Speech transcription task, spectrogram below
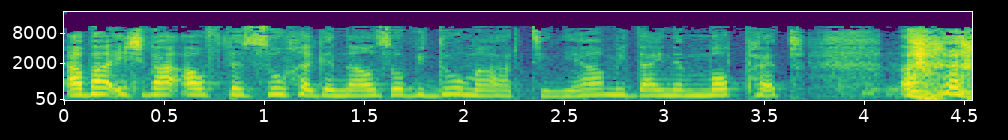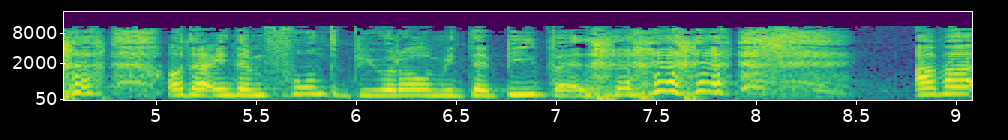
Aber ich war auf der Suche genauso wie du, Martin, ja, mit deinem Moped oder in dem Fundbüro mit der Bibel. Aber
